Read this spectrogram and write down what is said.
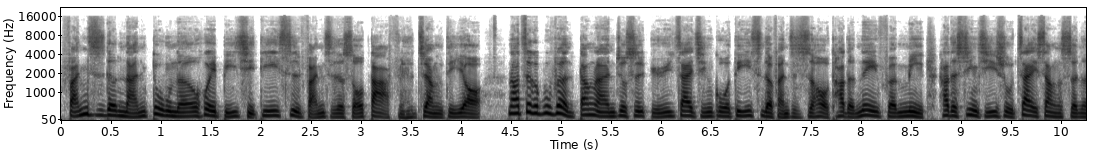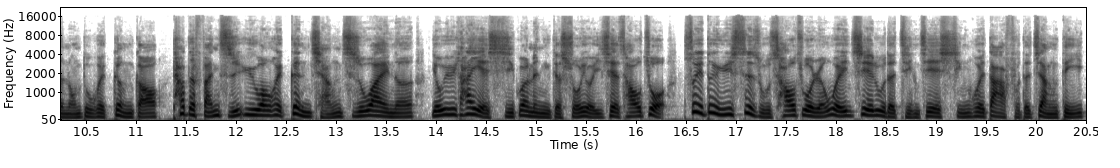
繁殖的难度呢，会比起第一次繁殖的时候大幅降低哦。那这个部分当然就是鱼在经过第一次的繁殖之后，它的内分泌、它的性激素再上升的浓度会更高，它的繁殖欲望会更强。之外呢，由于它也习惯了你的所有一切操作，所以对于饲主操作人为介入的警戒心会大幅的降低。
